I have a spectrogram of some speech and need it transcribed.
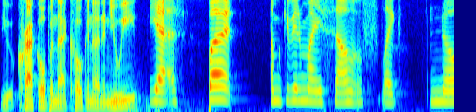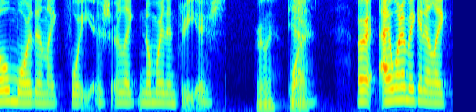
you crack open that coconut and you eat? Yes, but I'm giving myself like no more than like four years or like no more than three years. Really? Yeah. Why? Or I want to make it in like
